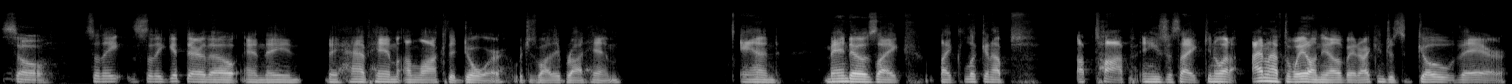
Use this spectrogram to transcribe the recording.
so So they so they get there though, and they they have him unlock the door, which is why they brought him. And Mando's like like looking up up top, and he's just like, you know what? I don't have to wait on the elevator. I can just go there.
